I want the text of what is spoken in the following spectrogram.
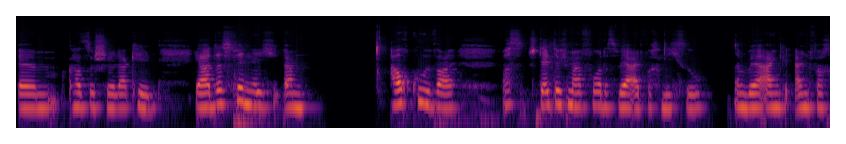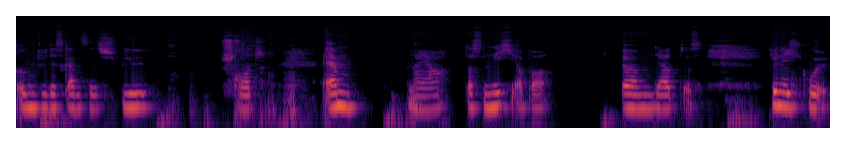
ähm, kannst du schneller killen. Ja, das finde ich ähm, auch cool, weil, was, stellt euch mal vor, das wäre einfach nicht so. Dann wäre eigentlich einfach irgendwie das ganze Spiel Schrott. Ähm, naja, das nicht, aber ähm, ja, das finde ich cool.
